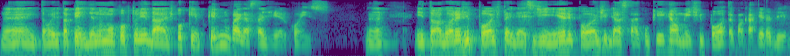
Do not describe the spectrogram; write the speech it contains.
né? Então, ele está perdendo uma oportunidade. Por quê? Porque ele não vai gastar dinheiro com isso, né? Então agora ele pode pegar esse dinheiro e pode gastar com o que realmente importa com a carreira dele.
